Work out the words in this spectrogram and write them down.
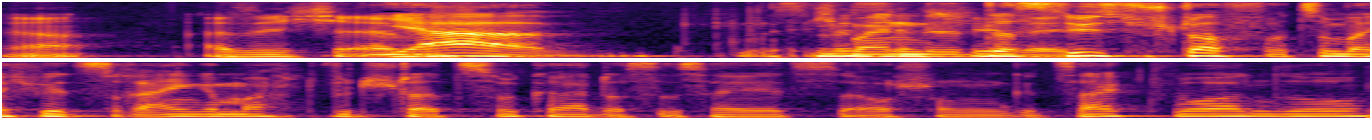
Ja, also ich. Ähm, ja, ist ich meine, schwierig. Süßstoff zum Beispiel jetzt reingemacht wird statt Zucker, das ist ja jetzt auch schon gezeigt worden so.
